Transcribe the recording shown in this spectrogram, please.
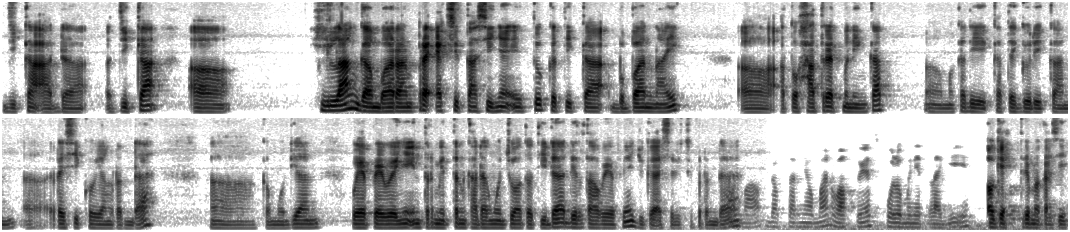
jika ada jika uh, hilang gambaran preeksitasinya itu ketika beban naik uh, atau heart rate meningkat uh, maka dikategorikan uh, resiko yang rendah uh, kemudian WPW-nya intermittent kadang muncul atau tidak, delta wave-nya juga sedikit rendah. Maaf, Dokter Nyoman, waktunya 10 menit lagi. Oke, okay, terima kasih.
